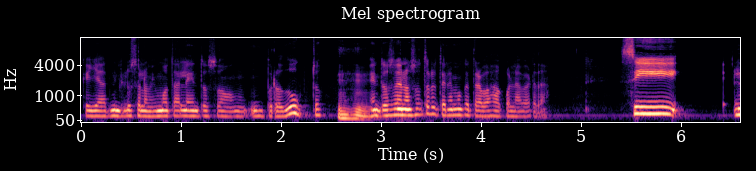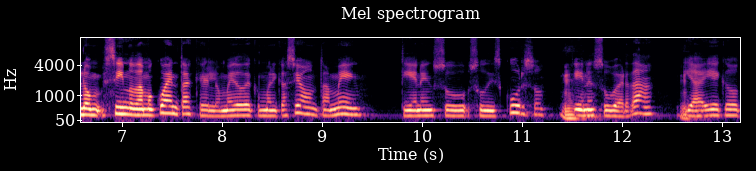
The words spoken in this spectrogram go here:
que ya incluso los mismos talentos son un producto. Entonces nosotros tenemos que trabajar con la verdad. Si, lo, si nos damos cuenta que los medios de comunicación también tienen su, su discurso, tienen su verdad, y ahí es que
